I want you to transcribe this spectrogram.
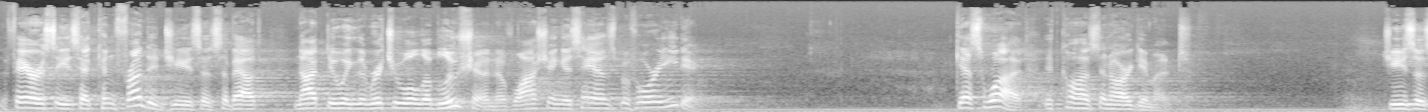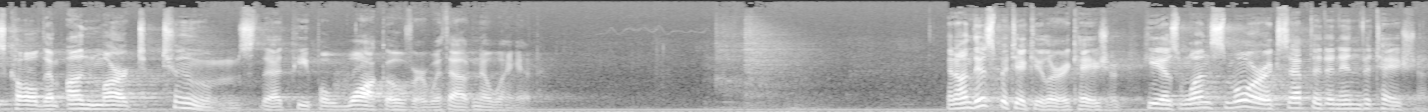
the Pharisees had confronted Jesus about not doing the ritual ablution of washing his hands before eating. Guess what? It caused an argument. Jesus called them unmarked tombs that people walk over without knowing it. And on this particular occasion, he has once more accepted an invitation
